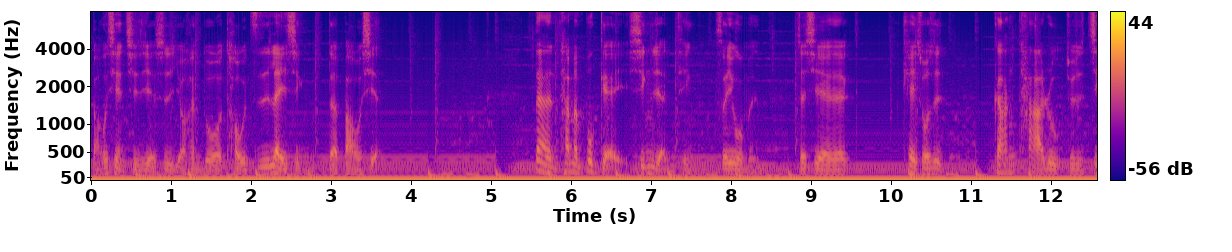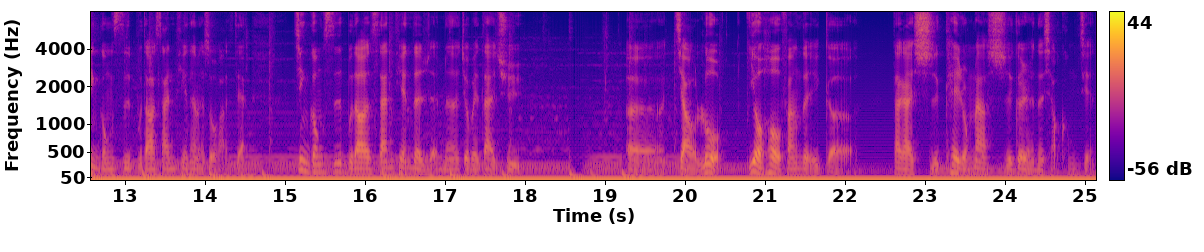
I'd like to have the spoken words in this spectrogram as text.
保险其实也是有很多投资类型的保险，但他们不给新人听，所以我们这些可以说是刚踏入，就是进公司不到三天，他们的说法是这样。进公司不到三天的人呢，就被带去呃角落右后方的一个大概十可以容纳十个人的小空间，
